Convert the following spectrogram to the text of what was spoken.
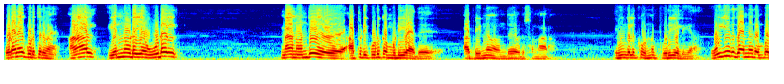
உடனே கொடுத்துருவேன். ஆனால் என்னுடைய உடல் நான் வந்து அப்படி கொடுக்க முடியாது அப்படின்னு வந்து அவர் சொன்னாராம். இவங்களுக்கு ஒன்றும் புரியலையா? உயிர் தானே ரொம்ப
